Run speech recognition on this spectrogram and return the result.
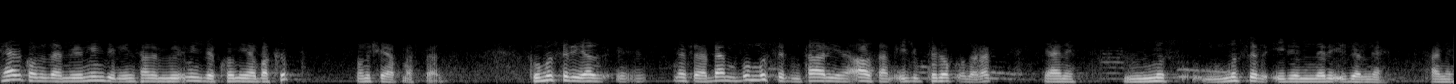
Her konuda mümin bir insanın mümince konuya bakıp onu şey yapması lazım. Bu Mısır yaz, mesela ben bu Mısır'ın tarihini alsam Egyptolog olarak yani Mıs, Mısır ilimleri üzerine hani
